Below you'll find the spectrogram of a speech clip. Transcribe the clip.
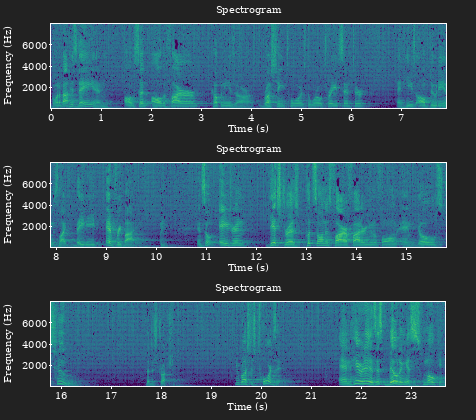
going about his day, and all of a sudden, all the fire companies are rushing towards the World Trade Center and he's off duty, and it's like they need everybody. and so Adrian gets dressed, puts on his firefighter uniform, and goes to the destruction. He rushes towards it. And here it is this building is smoking.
